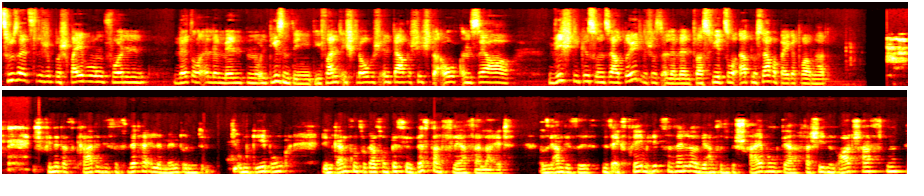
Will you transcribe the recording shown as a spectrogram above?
zusätzliche Beschreibung von Wetterelementen und diesen Dingen. Die fand ich, glaube ich, in der Geschichte auch ein sehr wichtiges und sehr deutliches Element, was viel zur Atmosphäre beigetragen hat. Ich finde, dass gerade dieses Wetterelement und die Umgebung dem Ganzen sogar so ein bisschen Western-Flair verleiht. Also wir haben diese, diese extreme Hitzewelle und wir haben so die Beschreibung der verschiedenen Ortschaften.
